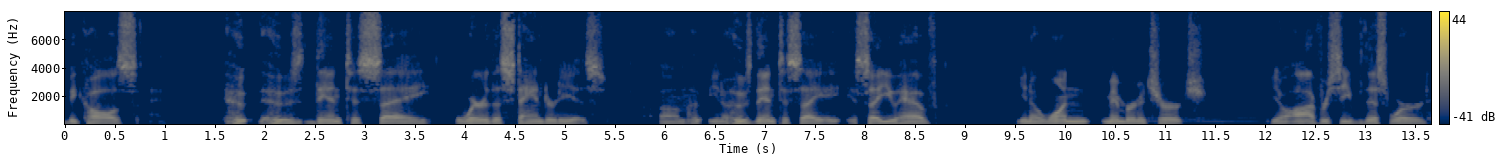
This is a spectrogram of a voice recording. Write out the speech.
because who who's then to say where the standard is? Um, who, you know, who's then to say say you have, you know, one member in a church, you know, I've received this word,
